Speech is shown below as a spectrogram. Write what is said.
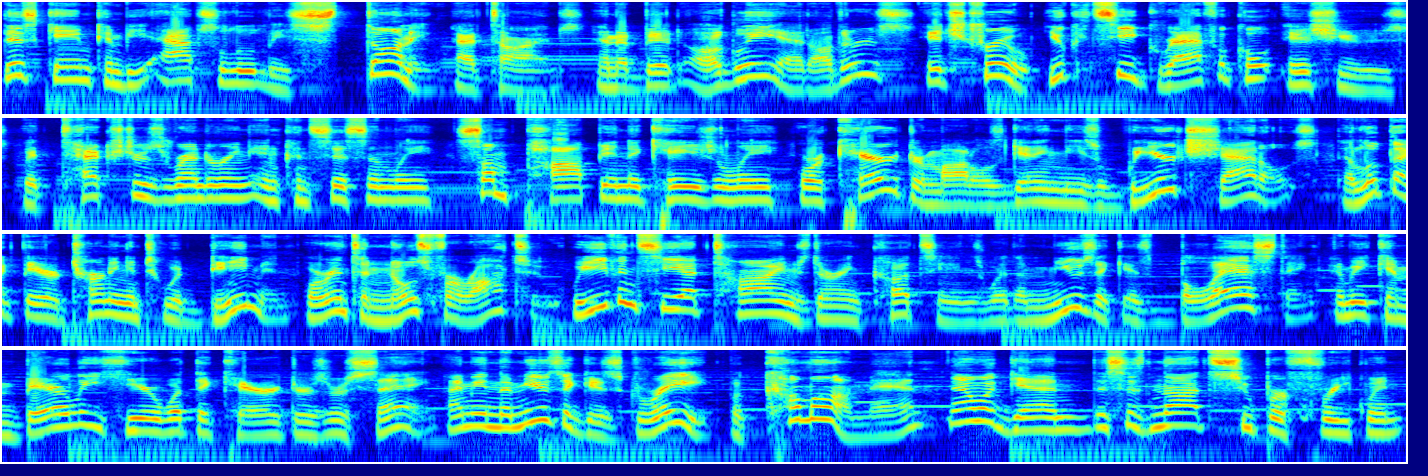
this game can be absolutely stunning at times and a bit ugly at others. It's true, you can see graphical issues with textures rendering inconsistently, some pop in occasionally, or character models getting these weird shadows that look like they are turning into a demon or into Nosferatu. We even see at times during cutscenes where the music is blasting and we can barely hear what the characters are saying. I mean, the music is great, but come on, man. Now again, this is not super frequent,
